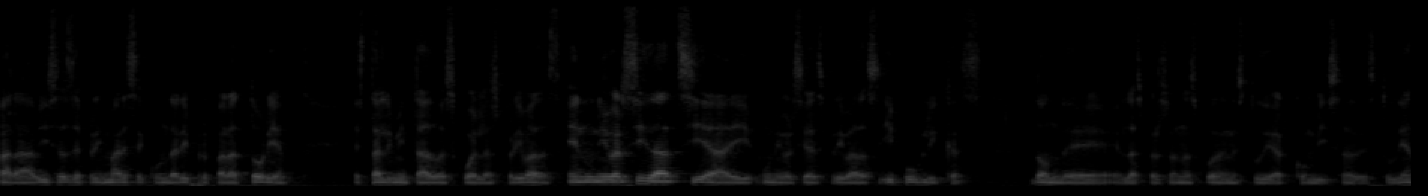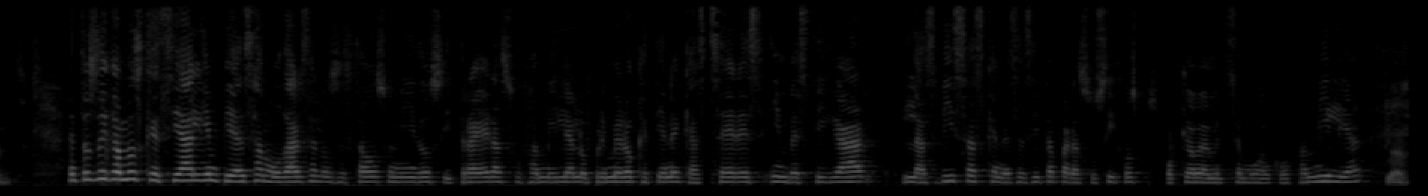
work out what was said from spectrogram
para visas de primaria, secundaria y preparatoria, está limitado a escuelas privadas. En universidad sí hay universidades privadas y públicas donde las personas pueden estudiar con visa de estudiante. Entonces digamos que si alguien piensa mudarse a los Estados Unidos y traer a su familia, lo primero que tiene que hacer es investigar las visas que necesita para sus hijos, pues porque obviamente se mudan con familia, Claro.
